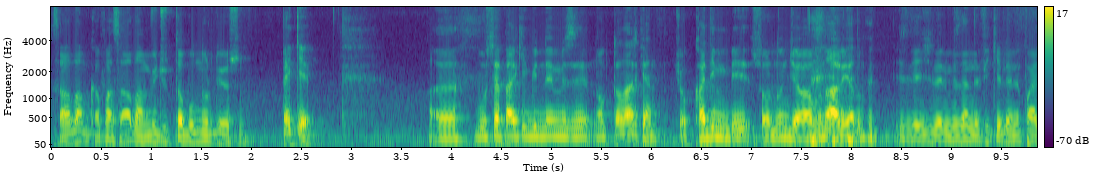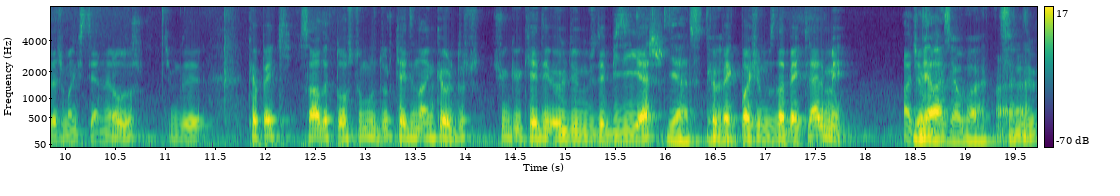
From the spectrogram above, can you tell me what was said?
Sağlam kafa sağlam vücutta bulunur diyorsun. Peki. Ee, Bu seferki gündemimizi noktalarken çok kadim bir sorunun cevabını arayalım. İzleyicilerimizden de fikirlerini paylaşmak isteyenler olur. Şimdi köpek sadık dostumuzdur, kedi nankördür. Çünkü kedi öldüğümüzde bizi yer. Yer. değil mi? Köpek başımızda bekler mi? Acaba? Mi acaba? Şimdi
